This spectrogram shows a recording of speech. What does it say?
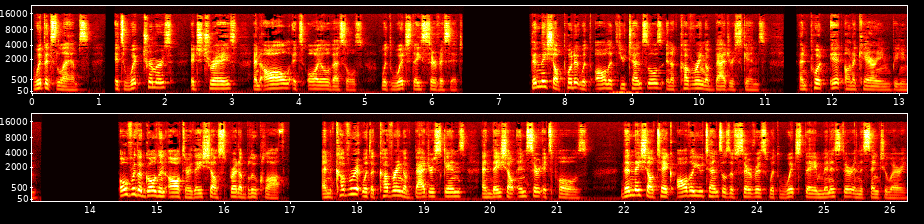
with its lamps, its wick trimmers, its trays, and all its oil vessels, with which they service it. Then they shall put it with all its utensils in a covering of badger skins, and put it on a carrying beam. Over the golden altar they shall spread a blue cloth, and cover it with a covering of badger skins, and they shall insert its poles. Then they shall take all the utensils of service with which they minister in the sanctuary,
